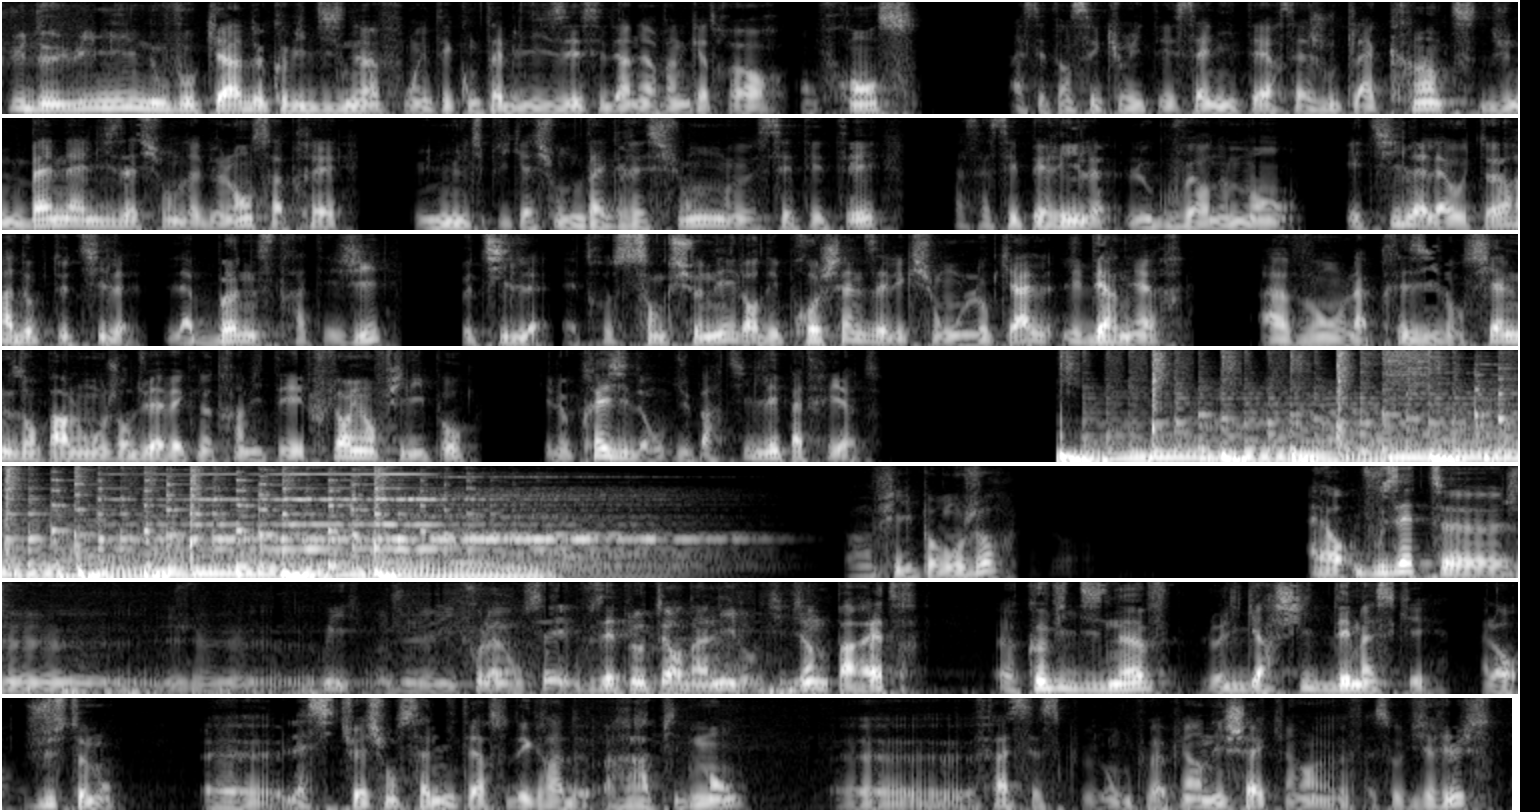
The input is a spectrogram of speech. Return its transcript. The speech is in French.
Plus de 8000 nouveaux cas de Covid-19 ont été comptabilisés ces dernières 24 heures en France. À cette insécurité sanitaire s'ajoute la crainte d'une banalisation de la violence après une multiplication d'agressions euh, cet été. Face à ces périls, le gouvernement est-il à la hauteur? Adopte-t-il la bonne stratégie? Peut-il être sanctionné lors des prochaines élections locales, les dernières, avant la présidentielle Nous en parlons aujourd'hui avec notre invité Florian Philippot, qui est le président du parti Les Patriotes. Philippot, bonjour. Alors, vous êtes, euh, oui, il faut l'annoncer, vous êtes l'auteur d'un livre qui vient de paraître, euh, Covid-19, l'oligarchie démasquée. Alors, justement, euh, la situation sanitaire se dégrade rapidement face à ce qu'on peut appeler un échec hein, face au virus.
